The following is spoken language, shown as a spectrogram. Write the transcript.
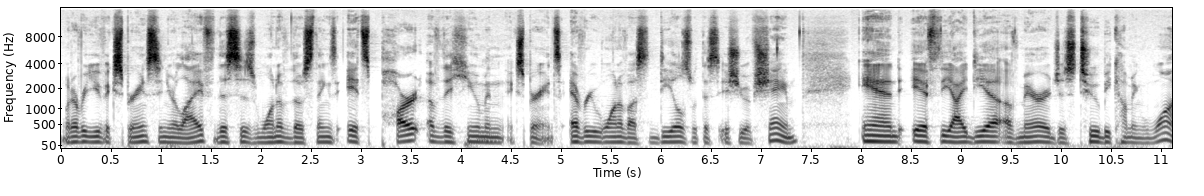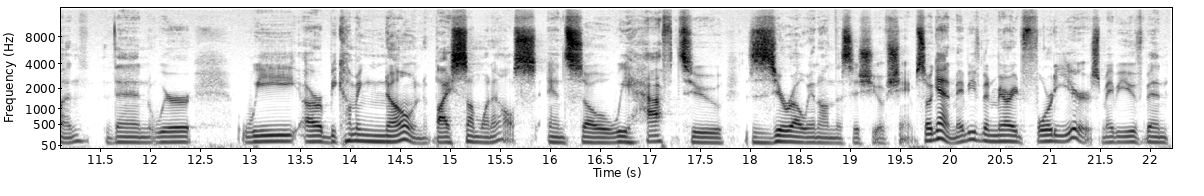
whatever you've experienced in your life this is one of those things. It's part of the human experience. Every one of us deals with this issue of shame. And if the idea of marriage is two becoming one then we're we are becoming known by someone else. And so we have to zero in on this issue of shame. So again, maybe you've been married 40 years. Maybe you've been,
